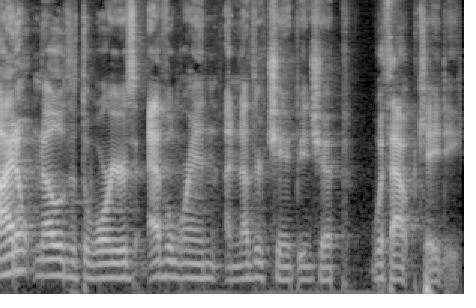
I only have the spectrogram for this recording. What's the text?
I don't know that the Warriors ever win another championship without KD.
